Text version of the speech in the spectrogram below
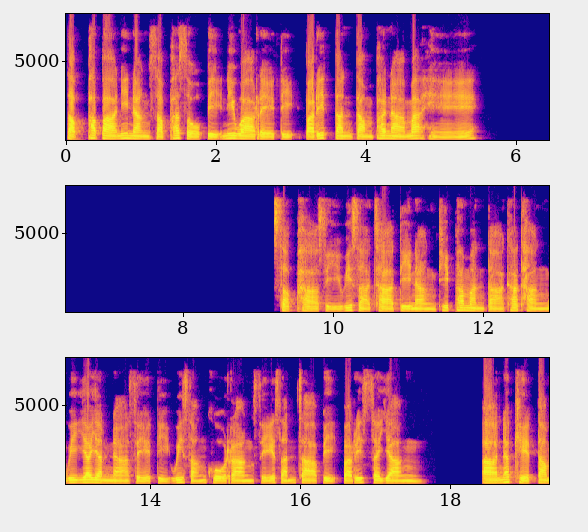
สัพพปานินังสัพพโสปินิวาเรติ ปริตตันตัมพนามะเห สัพพาสีวิสาชาตีนังทิพมันตาคทังวิยยันนาเสติวิสังโครังเสสัญจาปิปริสยัง อาณเขตตัม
